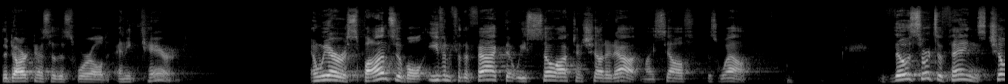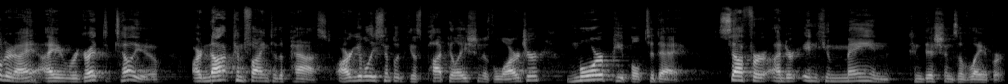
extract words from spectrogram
the darkness of this world and he cared. And we are responsible even for the fact that we so often shut it out, myself as well. Those sorts of things, children, I, I regret to tell you, are not confined to the past, arguably simply because population is larger. More people today suffer under inhumane conditions of labor.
